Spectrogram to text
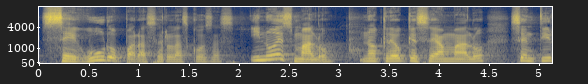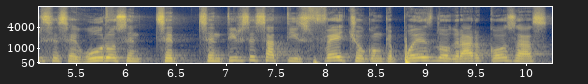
seguro para hacer las cosas. Y no es malo, no creo que sea malo sentirse seguro, sentirse satisfecho con que puedes lograr cosas.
